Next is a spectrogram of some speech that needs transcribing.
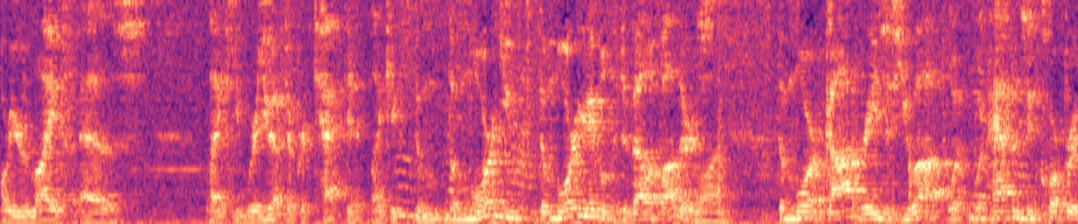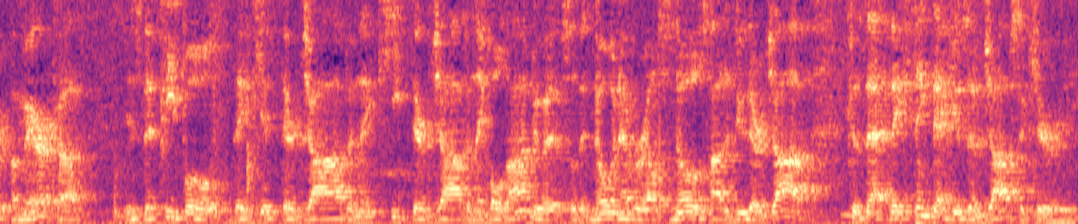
or your life as like you, where you have to protect it. Like if the, the more you the more you're able to develop others, the more God raises you up. What what happens in corporate America is that people they get their job and they keep their job and they hold on to it so that no one ever else knows how to do their job because that they think that gives them job security.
